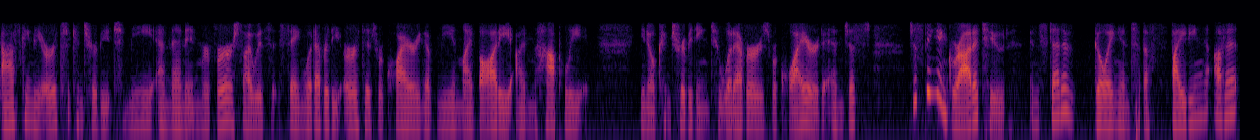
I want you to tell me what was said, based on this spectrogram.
asking the earth to contribute to me. And then in reverse I was saying whatever the earth is requiring of me and my body I'm happily you know contributing to whatever is required. And just just being in gratitude instead of going into the fighting of it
